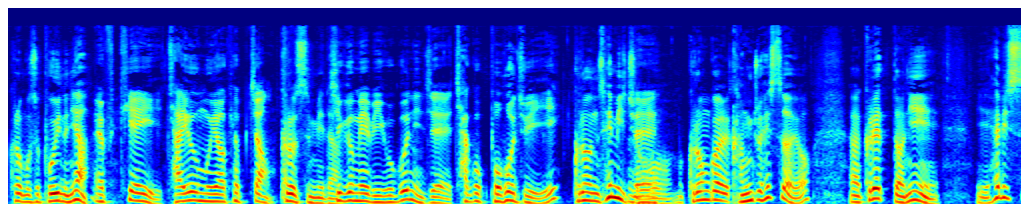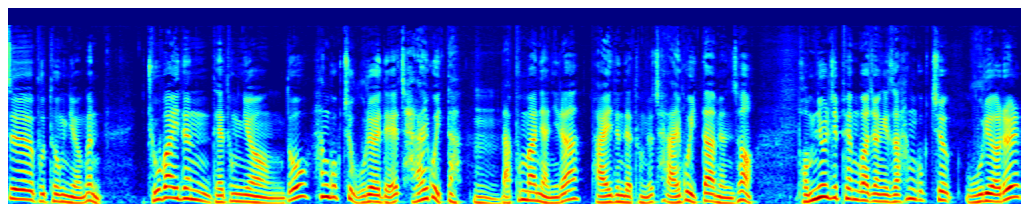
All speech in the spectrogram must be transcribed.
그런 모습 보이느냐? FTA 자유무역 협정. 그렇습니다. 지금의 미국은 이제 자국 보호주의. 그런 셈이죠. 네. 뭐 그런 걸 강조했어요. 아, 그랬더니 이 해리스 부통령은 조 바이든 대통령도 한국 측 우려에 대해 잘 알고 있다. 음. 나뿐만이 아니라 바이든 대통령도 잘 알고 있다면서 법률 집행 과정에서 한국 측 우려를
